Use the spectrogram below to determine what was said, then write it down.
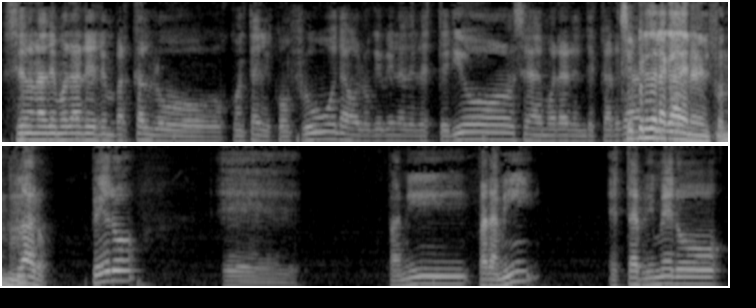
se van a demorar en embarcar los containers con fruta o lo que viene del exterior, se va a demorar en descargar. Se pierde la cadena en el fondo. Claro, pero para mí, para mí está primero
